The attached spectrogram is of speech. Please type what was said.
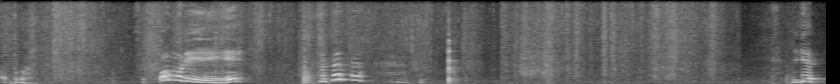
아, 뜨거. 뻐무리. 이게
